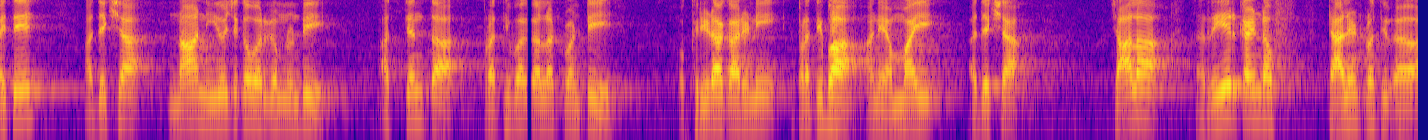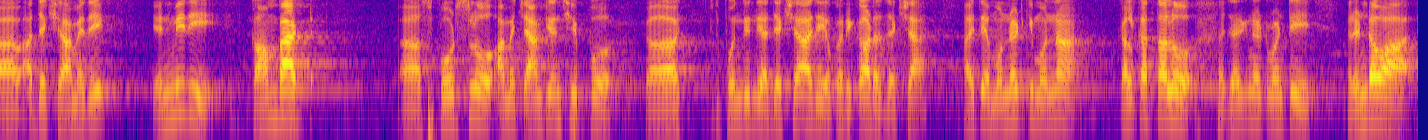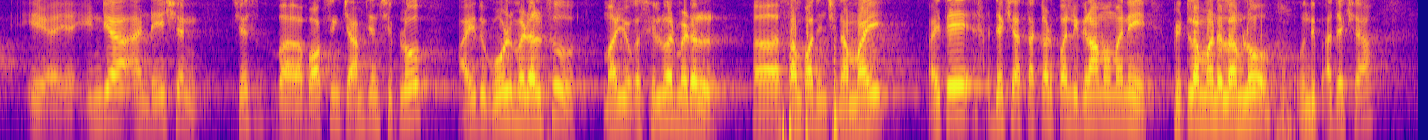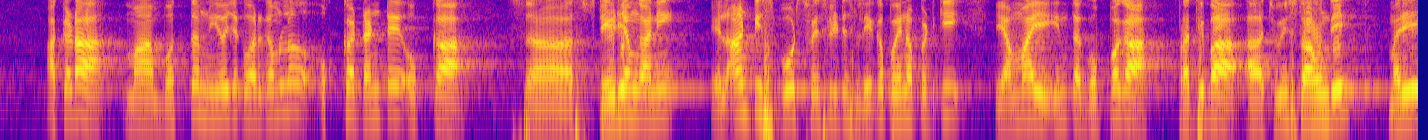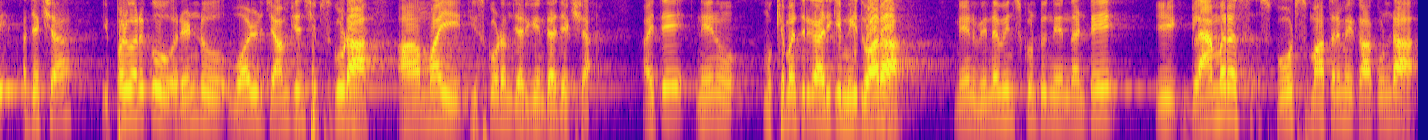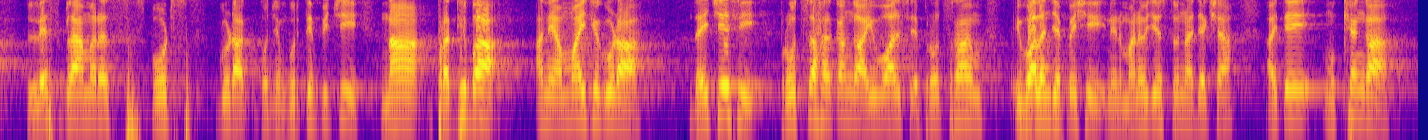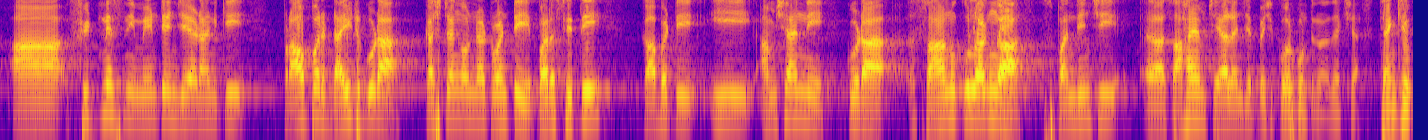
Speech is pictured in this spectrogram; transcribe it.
అయితే అధ్యక్ష నా నియోజకవర్గం నుండి అత్యంత ప్రతిభ గలటువంటి క్రీడాకారిణి ప్రతిభ అనే అమ్మాయి అధ్యక్ష చాలా రేర్ కైండ్ ఆఫ్ టాలెంట్ ప్రతి అధ్యక్ష ఆమెది. ఎనిమిది కాంబాట్ స్పోర్ట్స్లో ఆమె ఛాంపియన్షిప్ పొందింది అధ్యక్ష. అది ఒక రికార్డ్ అధ్యక్ష. అయితే మొన్నటికి మొన్న కలకత్తాలో జరిగినటువంటి రెండవ India and Asian chess boxing ఛాంపియన్షిప్లో ఐదు గోల్డ్ మెడల్స్ మరియు ఒక సిల్వర్ మెడల్ uh, సంపాదించిన అమ్మాయి. అయితే అధ్యక్ష తక్కడపల్లి గ్రామం అని పిట్ల మండలంలో ఉంది అధ్యక్ష. అక్కడ మా మొత్తం నియోజకవర్గంలో ఒక్కటంటే ఒక్క స్టేడియం కానీ ఎలాంటి స్పోర్ట్స్ ఫెసిలిటీస్ లేకపోయినప్పటికీ ఈ అమ్మాయి ఇంత గొప్పగా ప్రతిభ చూపిస్తూ ఉంది. మరి అధ్యక్ష ఇప్పటి వరకు రెండు వరల్డ్ ఛాంపియన్షిప్స్ కూడా ఆ అమ్మాయి తీసుకోవడం జరిగింది అధ్యక్ష. అయితే నేను ముఖ్యమంత్రి గారికి మీ ద్వారా నేను విన్నవించుకుంటుంది ఏంటంటే ఈ గ్లామరస్ స్పోర్ట్స్ మాత్రమే కాకుండా లెస్ గ్లామరస్ స్పోర్ట్స్ కూడా కొంచెం గుర్తింపించి నా ప్రతిభ అనే అమ్మాయికి కూడా దయచేసి ప్రోత్సాహకంగా ఇవ్వాల్సి ప్రోత్సాహం ఇవ్వాలని చెప్పేసి నేను మనవి చేస్తున్న అధ్యక్ష. అయితే ముఖ్యంగా ఆ ఫిట్నెస్ని మెయింటైన్ చేయడానికి ప్రాపర్ డైట్ కూడా కష్టంగా ఉన్నటువంటి పరిస్థితి. కాబట్టి ఈ అంశాన్ని కూడా సానుకూలంగా స్పందించి సహాయం చేయాలని చెప్పేసి కోరుకుంటున్నాను అధ్యక్ష. Thank you.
